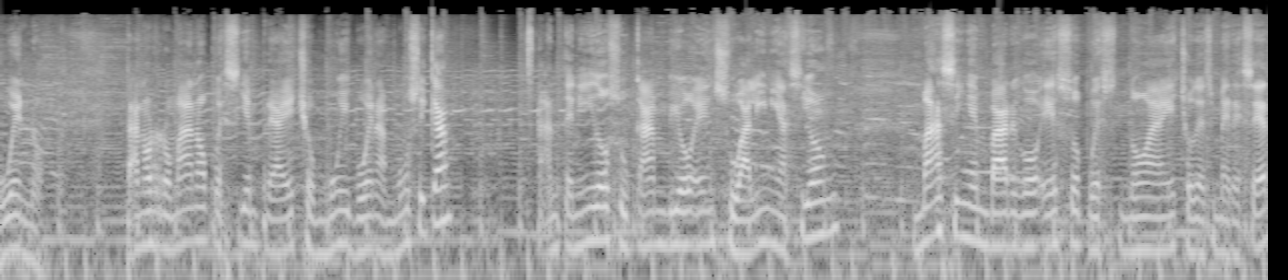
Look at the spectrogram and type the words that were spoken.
bueno. Tano Romano pues siempre ha hecho muy buena música. Han tenido su cambio en su alineación. Más sin embargo, eso pues no ha hecho desmerecer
